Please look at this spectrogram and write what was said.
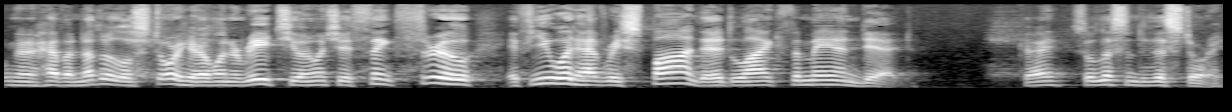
I'm going to have another little story here I want to read to you. And I want you to think through if you would have responded like the man did. Okay, so listen to this story.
